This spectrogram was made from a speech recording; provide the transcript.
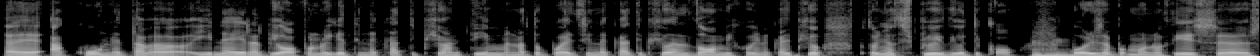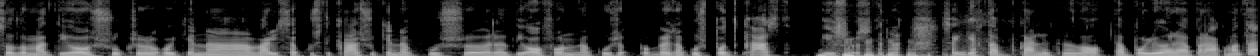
ε, ακούνε τα, οι νέοι ραδιόφωνο γιατί είναι κάτι πιο αντίμ, να το πω έτσι, είναι κάτι πιο ενδόμηχο, είναι κάτι πιο, που το νιώθεις πιο ιδιωτικό. Μπορείς να απομονωθείς ε, στο δωμάτιό σου, ξέρω εγώ, και να βάλεις τα ακουστικά σου και να ακούς ε, ραδιόφωνο, να ακούς εκπομπές, να ακούς podcast, ίσως, σαν και αυτά που κάνετε εδώ, τα πολύ ωραία πράγματα.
